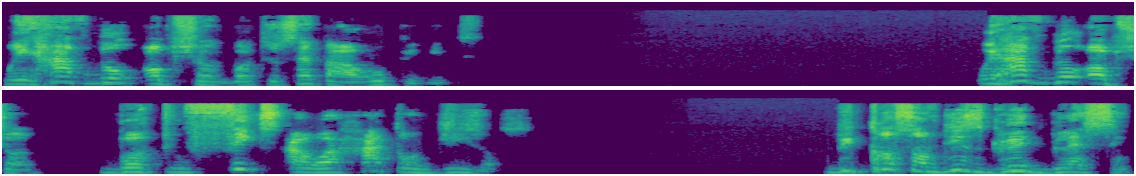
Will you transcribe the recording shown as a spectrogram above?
We have no option but to set our hope in it. We have no option but to fix our heart on Jesus. Because of this great blessing.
